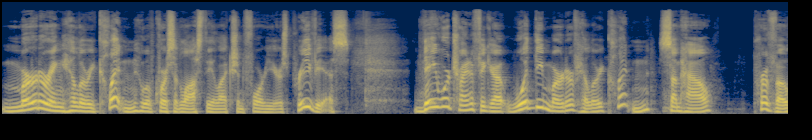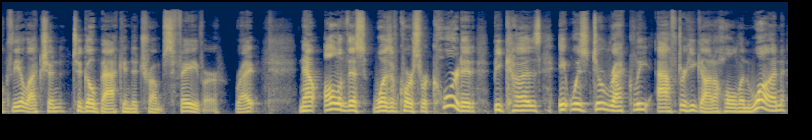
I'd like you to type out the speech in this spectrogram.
murdering Hillary Clinton, who of course had lost the election four years previous, they were trying to figure out would the murder of Hillary Clinton somehow provoke the election to go back into Trump's favor, right? Now, all of this was, of course, recorded because it was directly after he got a hole in one.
